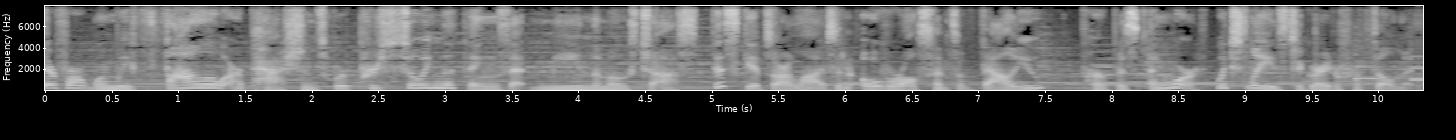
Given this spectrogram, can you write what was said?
Therefore, when we follow our passions, we're pursuing the things that mean the most to us. This gives our lives an overall sense of value, purpose, and worth, which leads to greater fulfillment.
